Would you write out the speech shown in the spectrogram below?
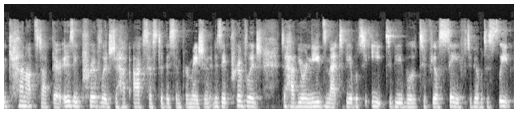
We cannot stop there. It is a privilege to have access to this information. It is a privilege to have your needs met, to be able to eat, to be able to feel safe, to be able to sleep,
